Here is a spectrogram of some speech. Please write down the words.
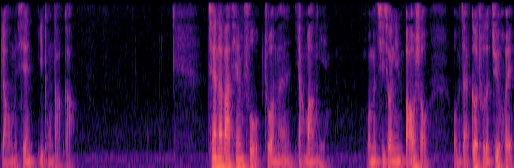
让我们先一同祷告。亲爱的巴天父，祝我们仰望您，我们祈求您保守我们在各处的聚会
